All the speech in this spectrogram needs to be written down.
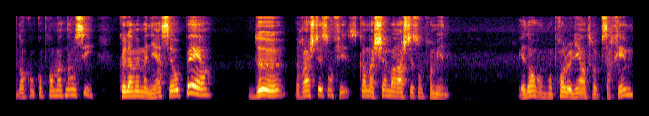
donc on comprend maintenant aussi que la même manière, c'est au père de racheter son fils, comme Hachem a racheté son premier-né. Et donc on comprend le lien entre Psachim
